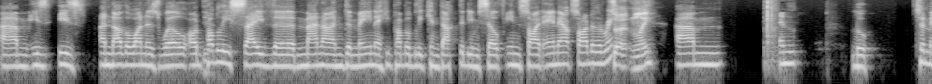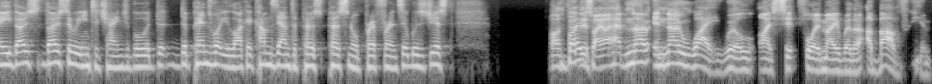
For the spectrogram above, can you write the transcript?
um, is is another one as well. I'd yeah. probably say the manner and demeanor he probably conducted himself inside and outside of the ring. Certainly. Um, and look, to me, those those two are interchangeable. It d- depends what you like. It comes down to pers- personal preference. It was just I'll put it this way: I have no, in no way will I sit Floyd Mayweather above him.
